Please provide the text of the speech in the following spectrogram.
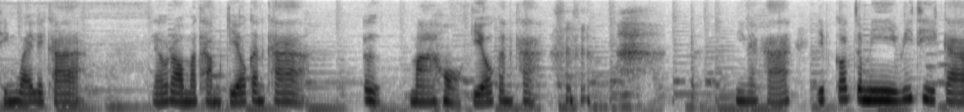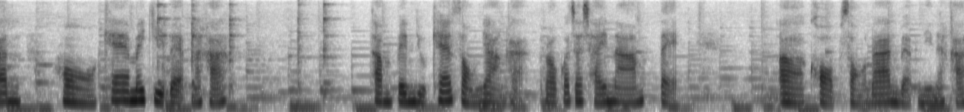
ทิ้งไว้เลยค่ะ แล้วเรามาทำเกี๊ยวกันค่ะ เออ มาห่อเกี๊ยวกันค่ะ นี่นะคะ ยิปก็จะมีวิธีการห่อแค่ไม่กี่แบบนะคะ ทำเป็นอยู่แค่ 2 อย่างค่ะ เราก็จะใช้น้ำแตะเออขอบ 2 ด้านแบบนี้นะคะ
